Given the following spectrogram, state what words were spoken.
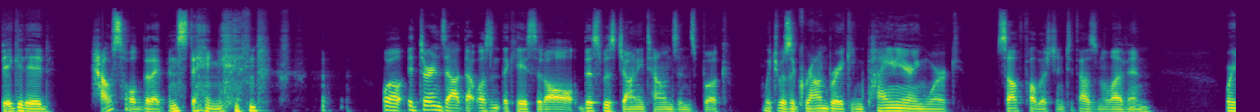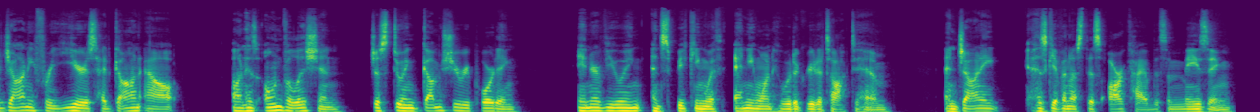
bigoted household that I've been staying in. well, it turns out that wasn't the case at all. This was Johnny Townsend's book, which was a groundbreaking, pioneering work, self published in 2011, where Johnny for years had gone out on his own volition, just doing gumshoe reporting interviewing and speaking with anyone who would agree to talk to him. And Johnny has given us this archive, this amazing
